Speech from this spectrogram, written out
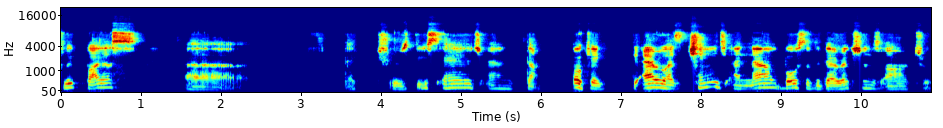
flip bias. Uh, I choose this edge and done. Okay, the arrow has changed and now both of the directions are true.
